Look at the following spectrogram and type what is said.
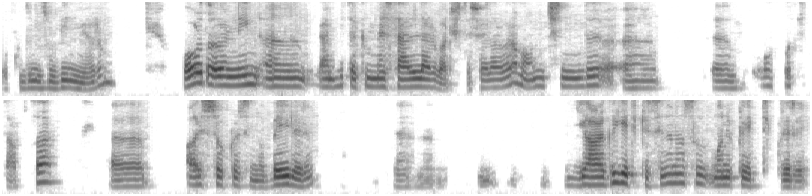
okudunuz mu bilmiyorum. Orada örneğin e, yani bir takım meseleler var işte şeyler var ama onun içinde e, e, o, o kitapta e, aristokrasinin, o beylerin e, yargı yetkisini nasıl manipüle ettikleri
